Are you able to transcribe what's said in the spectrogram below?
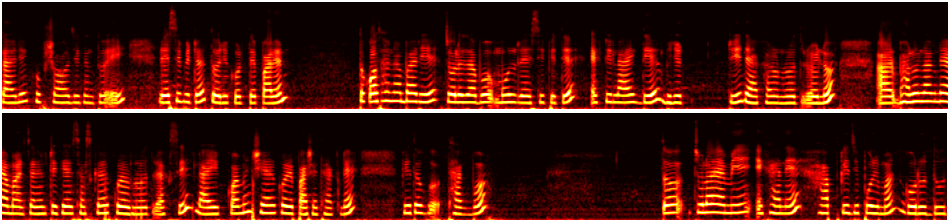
চাইলে খুব সহজে কিন্তু এই রেসিপিটা তৈরি করতে পারেন। তো কথা না বাড়িয়ে চলে যাব মূল রেসিপিতে একটি লাইক দিয়ে ভিডিওটি দেখার অনুরোধ রইল। আর ভালো লাগলে আমার চ্যানেলটিকে সাবস্ক্রাইব করার অনুরোধ রাখছি। লাইক কমেন্ট শেয়ার করে পাশে থাকলে কৃতজ্ঞ থাকব। তো চুলায় আমি এখানে হাফ কেজি পরিমাণ গরুর দুধ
